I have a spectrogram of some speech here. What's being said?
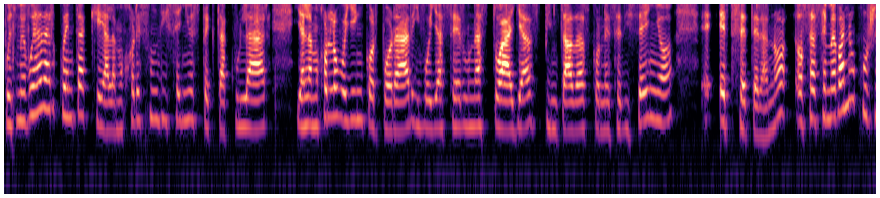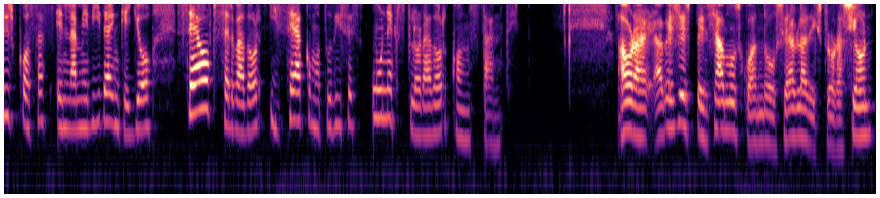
pues me voy a dar cuenta que a lo mejor es un diseño espectacular y a lo mejor lo voy a incorporar y voy a hacer unas toallas pintadas con ese diseño e, etcétera, ¿no? O sea, se me van a ocurrir cosas en la medida en que yo sea observador y sea, como tú dices, un explorador constante. Ahora, a veces pensamos cuando se habla de exploración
